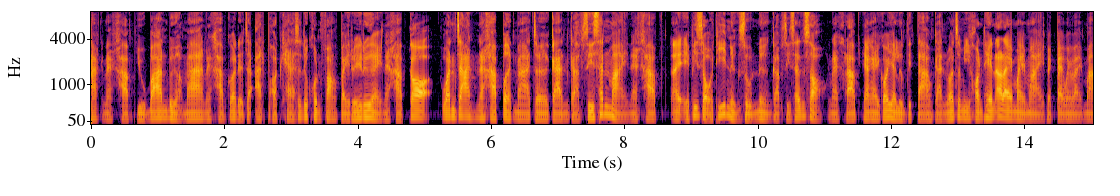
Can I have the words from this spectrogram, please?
ากนะครับอยู่บ้านเบื่อมากนะครับก็เดี๋ยวจะอัดพอดแคสต์ให้ทุกคนฟังไปเรื่อยๆนะครับก็วันจันทร์นะครับ เปิดมาเจอกันกับซีซั่นใหม่นะครับใน episode ที่ 101 กับซีซั่น2นะครับ ยังไงก็อย่าลืมติดตามกันว่าจะมีคอนเทนต์อะไรใหม่ๆ แปลกๆ ใหม่ๆ มา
